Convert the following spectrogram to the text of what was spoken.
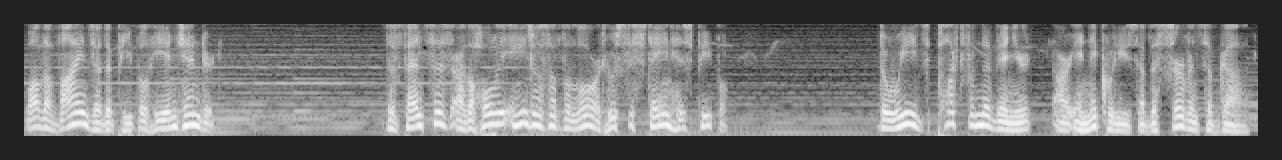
while the vines are the people he engendered. The fences are the holy angels of the Lord who sustain his people. The weeds plucked from the vineyard are iniquities of the servants of God.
